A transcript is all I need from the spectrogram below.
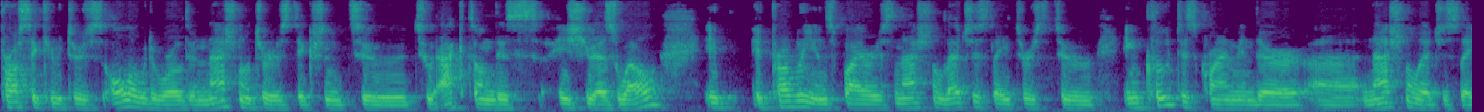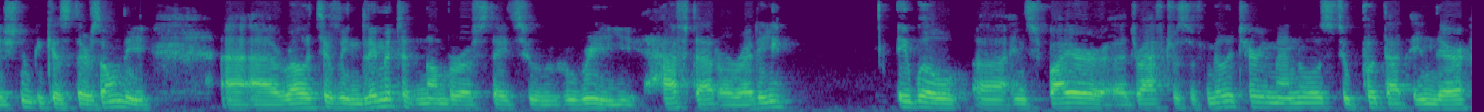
prosecutors all over the world in national jurisdiction to to act on this issue as well. It it probably inspires national legislators to include this crime in their uh, national legislation because there's only a relatively limited number of states who, who really have that already it will uh, inspire uh, drafters of military manuals to put that in there.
